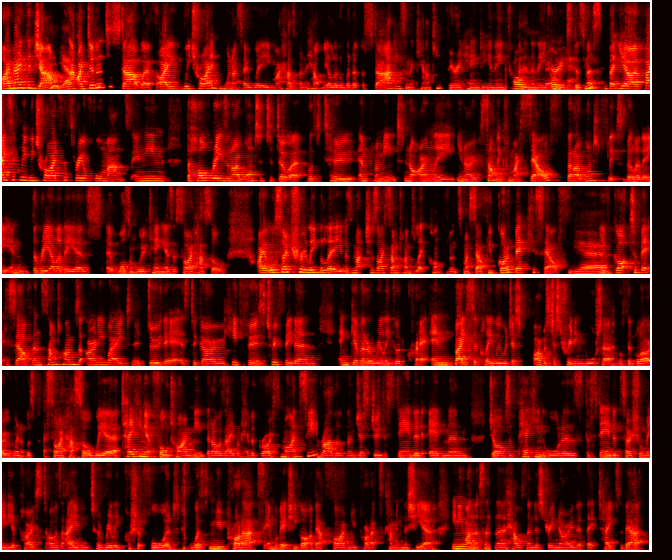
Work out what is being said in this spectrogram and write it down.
I made the jump. Yeah. I didn't to start with. I we tried when I say we, my husband helped me a little bit at the start. He's an accountant, very handy in, e- oh, in an e-commerce business. But yeah, basically we tried for three or four months. And then the whole reason I wanted to do it was to implement not only, you know, something for myself, but I wanted flexibility. And the reality is it wasn't working as a side hustle. I also truly believe, as much as I sometimes lack confidence myself, you've got to back yourself. Yeah. You've got to back yourself. And Sometimes the only way to do that is to go head first, two feet in, and give it a really good crack. And basically, we were just, I was just treading water with Aglow when it was a side hustle, where taking it full time meant that I was able to have a growth mindset rather than just do the standard admin jobs of packing orders, the standard social media post. I was able to really push it forward with new products. And we've actually got about five new products coming this year. Anyone that's in the health industry know that that takes about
